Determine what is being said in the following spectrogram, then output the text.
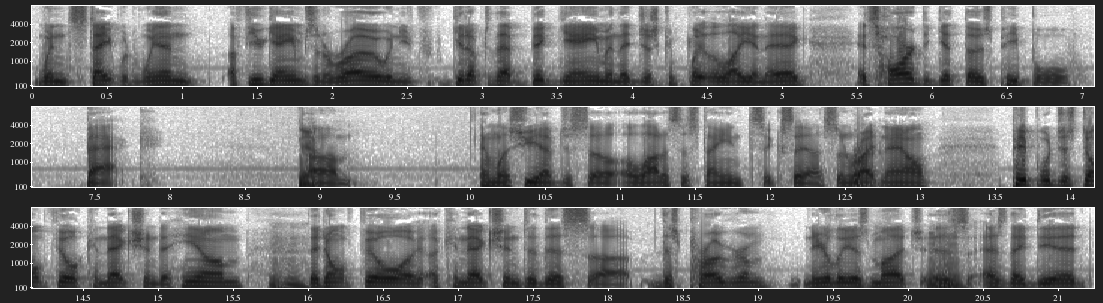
when State would win a few games in a row, and you get up to that big game, and they just completely lay an egg. It's hard to get those people back Yeah. um, unless you have just a, a lot of sustained success. And right, now, people just don't feel a connection to him. Mm-hmm. They don't feel a, a connection to this uh, this program nearly as much Mm-hmm. as as they did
